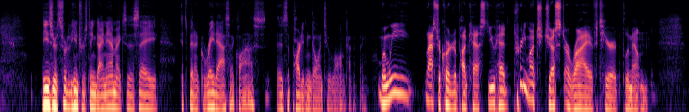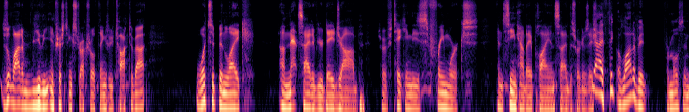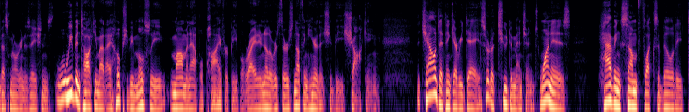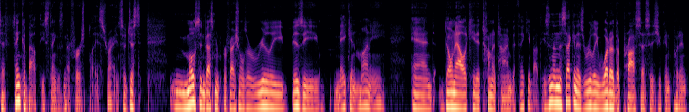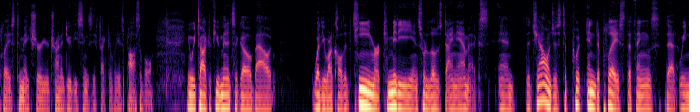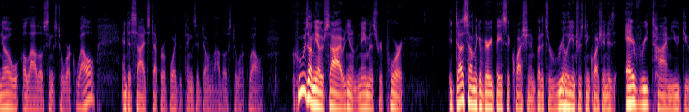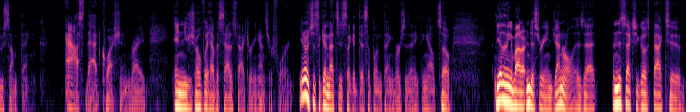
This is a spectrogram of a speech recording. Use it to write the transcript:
these are sort of the interesting dynamics, is say, it's been a great asset class. Is the party been going too long, kind of thing? When we last recorded a podcast, you had pretty much just arrived here at Blue Mountain. There's a lot of really interesting structural things we've talked about. What's it been like on that side of your day job, sort of taking these frameworks and seeing how they apply inside this organization? Yeah, I think a lot of it for most investment organizations, what we've been talking about, I hope should be mostly mom and apple pie for people, right? In other words, there's nothing here that should be shocking. The challenge, I think, every day is sort of two dimensions. One is having some flexibility to think about these things in the first place, right? So just most investment professionals are really busy making money and don't allocate a ton of time to thinking about these. And then the second is really what are the processes you can put in place to make sure you're trying to do these things as effectively as possible. You know, we talked a few minutes ago about whether you want to call it a team or a committee and sort of those dynamics. And the challenge is to put into place the things that we know allow those things to work well and to sidestep or avoid the things that don't allow those to work well. Who's on the other side? You know, the name of this report it does sound like a very basic question, but it's a really interesting question is every time you do something, ask that question, right? And you should hopefully have a satisfactory answer for it. You know, it's just, again, that's just like a discipline thing versus anything else. So, the other thing about our industry in general is that, and this actually goes back to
